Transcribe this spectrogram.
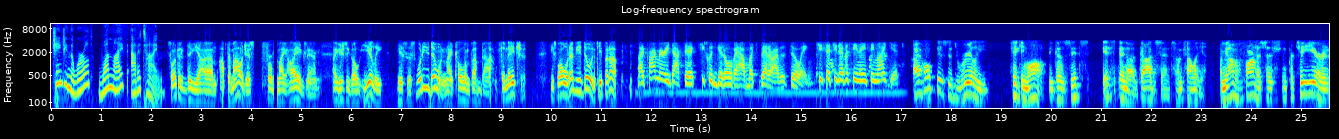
changing the world one life at a time. So I went to the um, ophthalmologist for my eye exam. I usually go yearly. He says, "What are you doing?" And I told him about balance of nature. He said, "Well, whatever you're doing, keep it up." My primary doctor, she couldn't get over how much better I was doing. She said she'd never seen anything like it. I hope this is really kicking off because it's it's been a godsend. I'm telling you. I mean, I'm a pharmacist, and for two years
